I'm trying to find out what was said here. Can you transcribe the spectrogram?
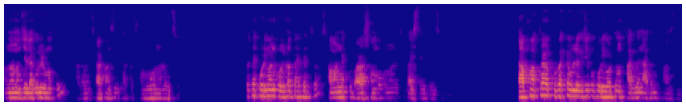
অন্যান্য জেলাগুলির মতোই আগামী চার পাঁচ দিন থাকার সম্ভাবনা রয়েছে। তাতে পরিমাণ কলকাতার ক্ষেত্রে সামান্য একটু বাড়ার সম্ভাবনা রয়েছে বাইশ থেকে তেইশ তাপমাত্রার খুব একটা উল্লেখযোগ্য পরিবর্তন থাকবে না আগামী পাঁচ দিন।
